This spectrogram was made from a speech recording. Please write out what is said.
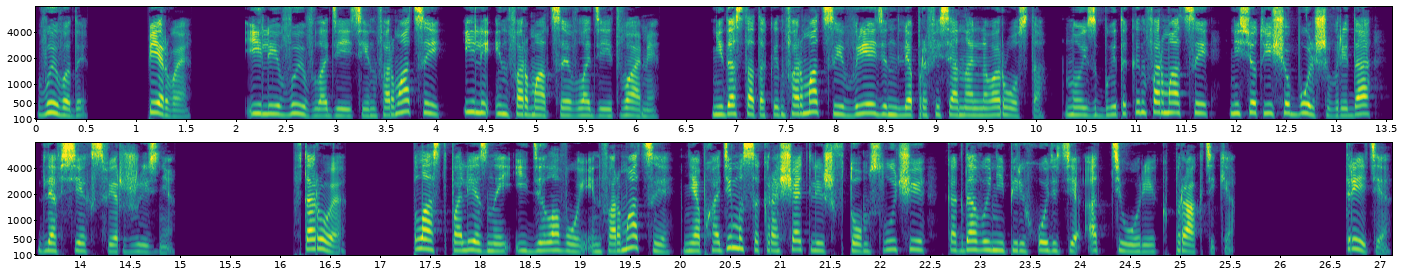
Выводы. Первое. Или вы владеете информацией, или информация владеет вами. Недостаток информации вреден для профессионального роста, но избыток информации несет еще больше вреда для всех сфер жизни. Второе. Пласт полезной и деловой информации необходимо сокращать лишь в том случае, когда вы не переходите от теории к практике. Третье.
